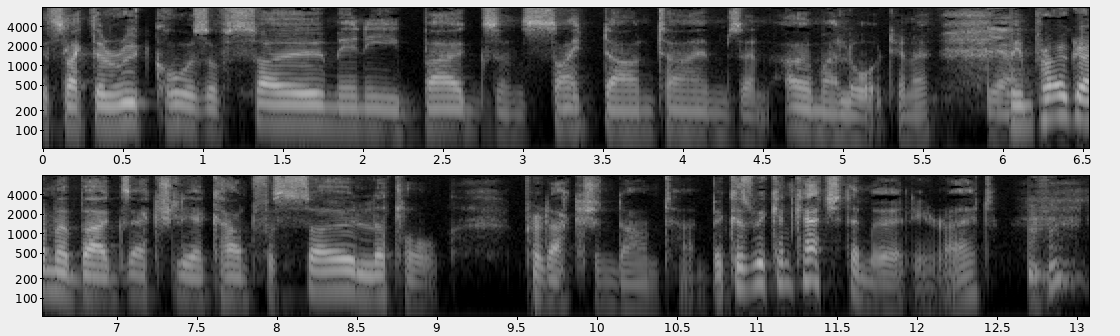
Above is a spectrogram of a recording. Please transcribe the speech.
it's like the root cause of so many bugs and site downtimes and oh my lord, you know. Yeah. I mean, programmer bugs actually account for so little production downtime because we can catch them early, right? Mm-hmm.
